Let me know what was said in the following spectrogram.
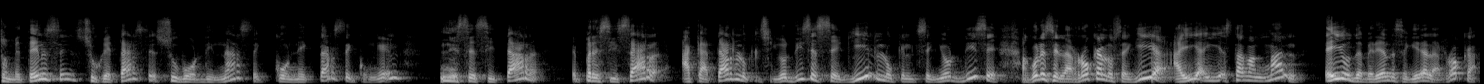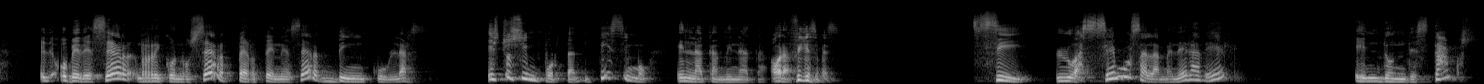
Someterse, sujetarse, subordinarse, conectarse con Él, necesitar, precisar, acatar lo que el Señor dice, seguir lo que el Señor dice. Acuérdense, la roca lo seguía, ahí, ahí estaban mal. Ellos deberían de seguir a la roca obedecer, reconocer, pertenecer, vincularse. Esto es importantísimo en la caminata. Ahora, fíjese, pues, si lo hacemos a la manera de Él, en donde estamos,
